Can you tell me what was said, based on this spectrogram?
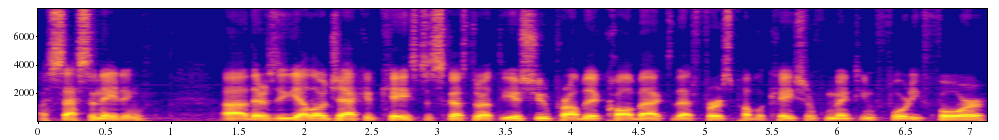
assassinating. Uh, there's a Yellow Jacket case discussed throughout the issue, probably a callback to that first publication from 1944.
